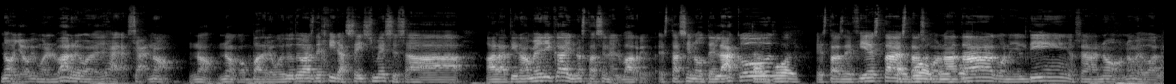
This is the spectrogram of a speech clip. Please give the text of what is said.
No, yo vivo en el barrio. O sea, no, no, no, compadre. Porque tú te vas de gira seis meses a, a Latinoamérica y no estás en el barrio. Estás en hotelacos, estás de fiesta, Tal estás cual, con. Natal, con el DIN. O sea, no, no me vale.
